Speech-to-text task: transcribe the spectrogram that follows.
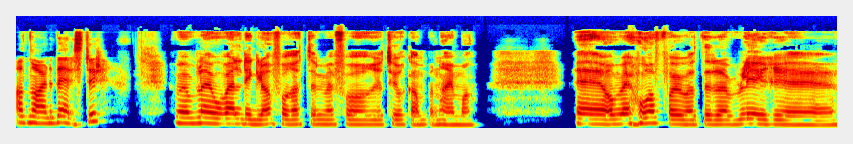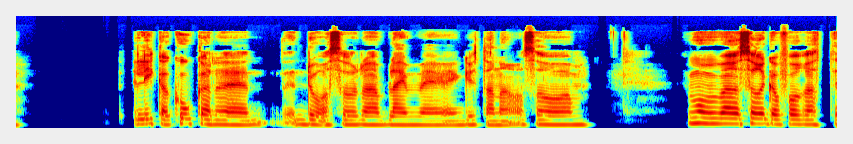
at nå er det deres tur? Vi ble jo veldig glad for at vi får returkampen hjemme. Eh, og vi håper jo at det blir like kokende da som det ble med guttene. Og så må vi bare sørge for at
